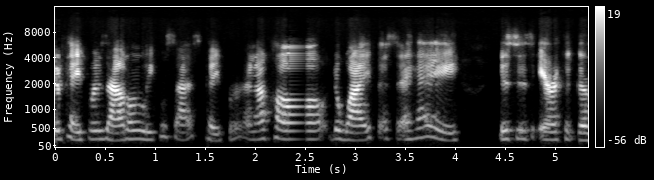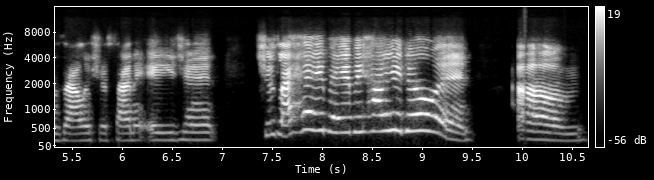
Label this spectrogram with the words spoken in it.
the papers out on legal size paper. And I called the wife and said, Hey, this is Erica Gonzalez, your signing agent. She was like, Hey, baby, how you doing? Um,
